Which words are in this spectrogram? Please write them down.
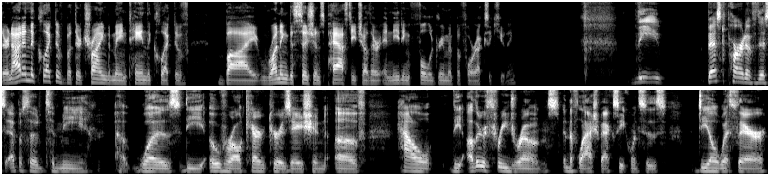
they're not in the collective, but they're trying to maintain the collective by running decisions past each other and needing full agreement before executing. The best part of this episode to me uh, was the overall characterization of how the other three drones in the flashback sequences deal with their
